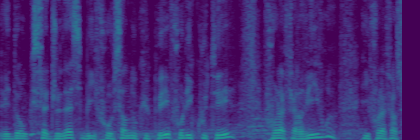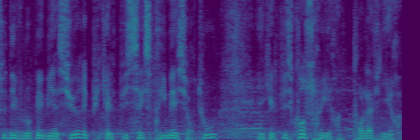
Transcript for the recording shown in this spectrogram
et donc cette jeunesse, eh il faut s'en occuper, il faut l'écouter, il faut la faire vivre, il faut la faire se développer bien sûr, et puis qu'elle puisse s'exprimer surtout, et qu'elle puisse construire pour l'avenir.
